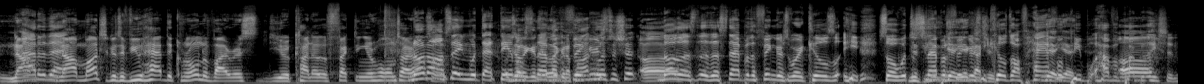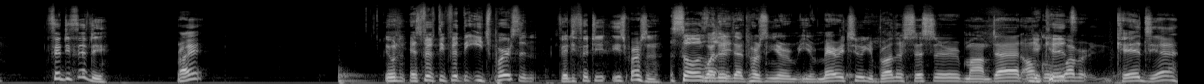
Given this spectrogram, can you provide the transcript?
Not, Out of that- not much because if you have the coronavirus, you're kind of affecting your whole entire. No, no, I'm saying with that Thanos like, snap like of the fingers. and shit. Uh, no, the, the snap of the fingers where it kills. He so with the Just- snap of the yeah, fingers, got he you. kills off half Yeah, of yeah. people, half of Uh, population. 50-50, right? It's 50-50 each person. 50-50 each person. So whether like- that person you're you're married to, your brother, sister, mom, dad, uncle, kids? whoever, kids, yeah.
